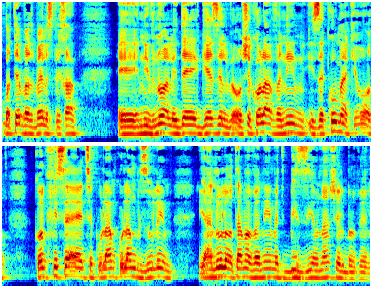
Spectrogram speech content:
בתי בבל, סליחה, נבנו על ידי גזל, או שכל האבנים יזעקו מהקירות, כל כפיסי העץ, שכולם כולם גזולים, יענו לאותם אבנים את ביזיונה של בבל.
